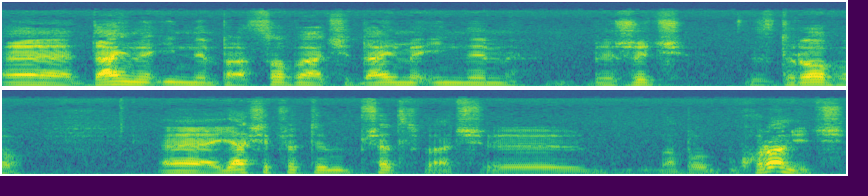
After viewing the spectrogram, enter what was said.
e, dajmy innym pracować, dajmy innym żyć zdrowo. E, jak się przed tym przetrwać, e, albo uchronić?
